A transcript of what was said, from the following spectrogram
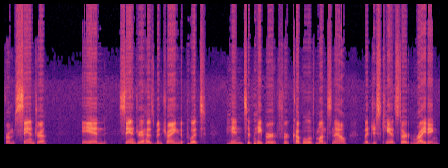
from Sandra, and Sandra has been trying to put pen to paper for a couple of months now, but just can't start writing.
